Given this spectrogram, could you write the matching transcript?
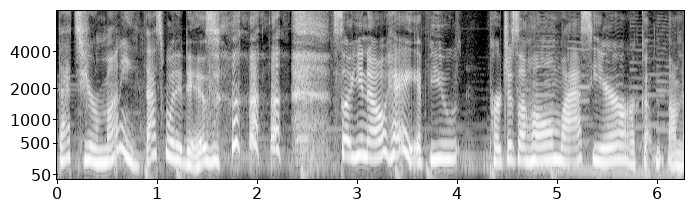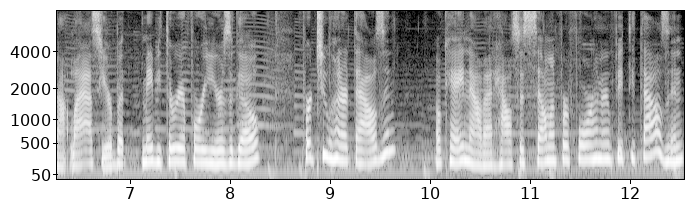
That's your money. That's what it is. so you know, hey, if you purchase a home last year, or I'm not last year, but maybe three or four years ago, for two hundred thousand. Okay, now that house is selling for four hundred fifty thousand.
